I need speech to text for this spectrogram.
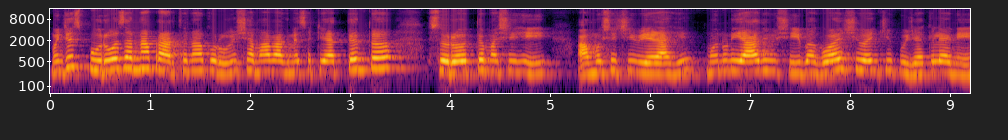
म्हणजेच पूर्वजांना प्रार्थना करून क्षमा मागण्यासाठी अत्यंत सर्वोत्तम अशी ही अमावस्येची वेळ आहे. म्हणून या दिवशी भगवान शिवांची पूजा केल्याने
